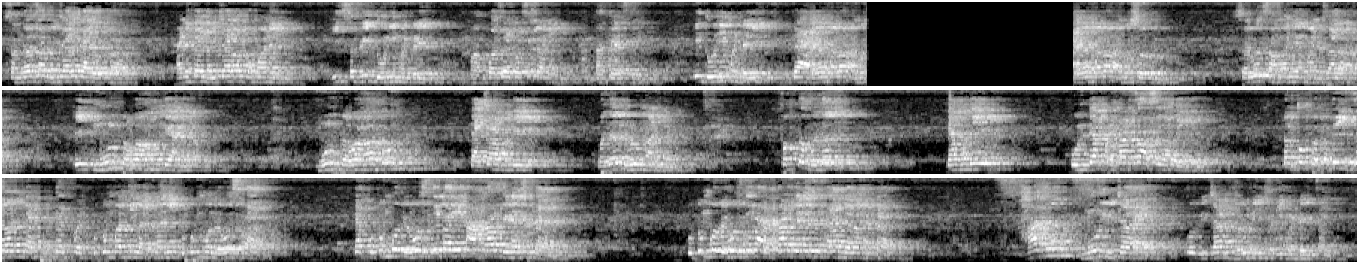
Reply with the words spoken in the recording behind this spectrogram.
संघाचा विचार काय होता? आणि त्या विचाराप्रमाणे ही सगळी दोन्ही मंडळी बाप्पासाहेब असेल आणि तात्या असतील ही दोन्ही मंडळी त्या आयामाला अनु आयामाला अनुसरून सर्वसामान्य माणसाला एक मूळ प्रवाहामध्ये आणलं. मूळ प्रवाहातून त्याच्यामध्ये बदल घडून आणलं. फक्त बदल त्यामध्ये कोणत्या प्रकारचा असला पाहिजे तर तो प्रत्येक जण त्या प्रत्येक कुटुंबातील असणारी कुटुंब व्यवस्था त्या कुटुंब व्यवस्थेला एक आकार देण्याचं काम कुटुंब व्यवस्थेला आकार देण्याचं काम ज्याला म्हणतात हा जो मूळ विचार आहे तो विचार धरून ही सगळी मंडळी चालली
